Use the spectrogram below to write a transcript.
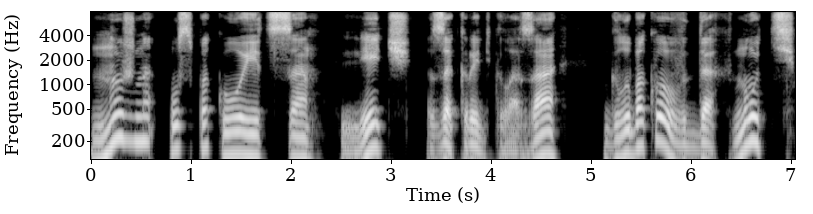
Нужно успокоиться, лечь, закрыть глаза, глубоко вдохнуть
